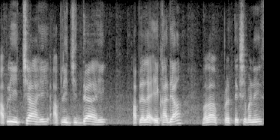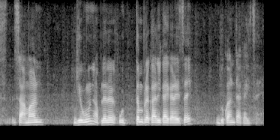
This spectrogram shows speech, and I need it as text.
आपली इच्छा आहे आपली जिद्द आहे आपल्याला एखाद्या बघा प्रत्यक्षपणे सामान घेऊन आपल्याला उत्तम प्रकारे काय करायचं आहे दुकान टाकायचं आहे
